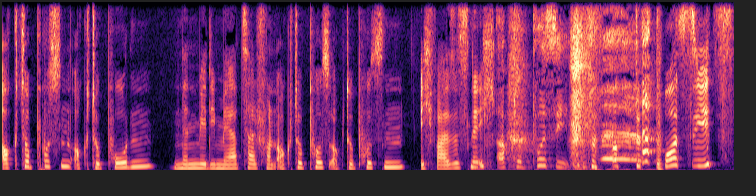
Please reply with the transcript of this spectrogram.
Oktopussen, Oktopoden, nennen wir die Mehrzahl von Oktopus, Oktopussen, ich weiß es nicht. Oktopussi. Oktopussis.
